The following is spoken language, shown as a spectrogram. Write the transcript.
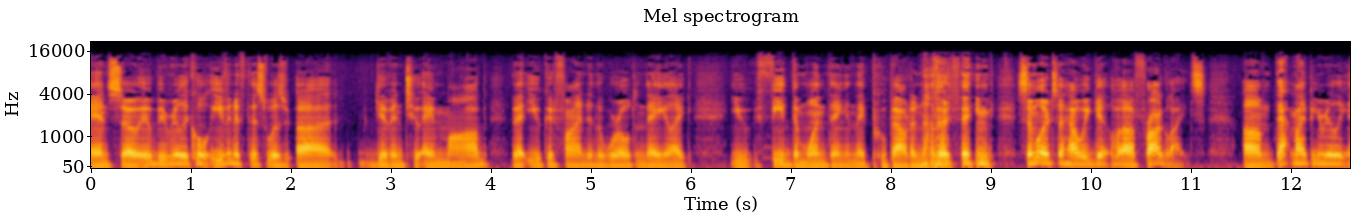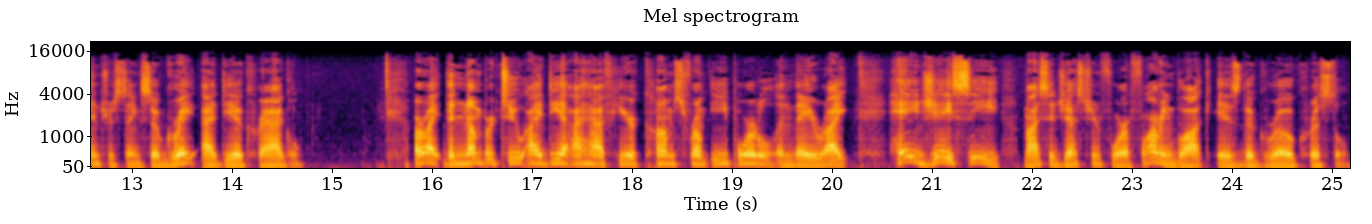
And so it would be really cool, even if this was uh, given to a mob that you could find in the world, and they like you feed them one thing and they poop out another thing, similar to how we get uh, frog lights. Um, that might be really interesting. So great idea, Craggle. All right, the number two idea I have here comes from ePortal, and they write Hey JC, my suggestion for a farming block is the Grow Crystal.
